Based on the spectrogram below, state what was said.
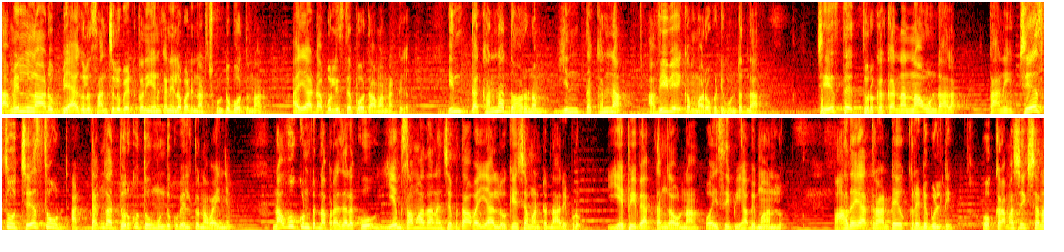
తమిళనాడు బ్యాగులు సంచులు పెట్టుకొని వెనక నిలబడి నడుచుకుంటూ పోతున్నారు. అయ్యా డబ్బులు ఇస్తే పోతామన్నట్టుగా. ఇంతకన్నా దారుణం ఇంతకన్నా అవివేకం మరొకటి ఉంటుందా? చేస్తే దొరకకనన్నా ఉండాలా? కానీ చేస్తూ చేస్తూ అడ్డంగా దొరుకుతూ ముందుకు వెళ్తున్న వైన్యం. నవ్వుకుంటున్న ప్రజలకు ఏం సమాధానం చెబుతావయ్యా లోకేశం అంటున్నారు ఇప్పుడు. ఏపీ వ్యాప్తంగా ఉన్న వైసీపీ అభిమానులు. పాదయాత్ర అంటే ఓ క్రెడిబిలిటీ ఓ క్రమశిక్షణ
